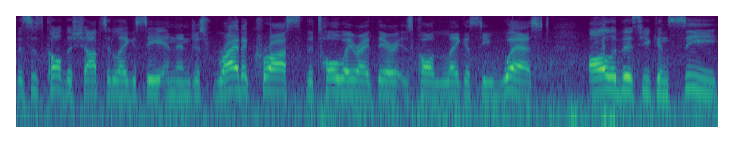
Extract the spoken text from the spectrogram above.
This is called the shops at Legacy. And then just right across the tollway right there is called Legacy West. All of this you can see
